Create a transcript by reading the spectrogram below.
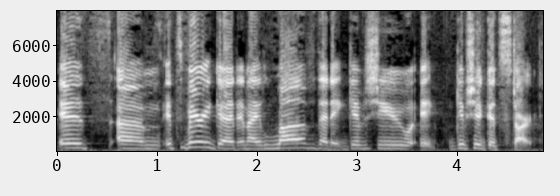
it's um, it's very good, and I love that it gives you it gives you a good start.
